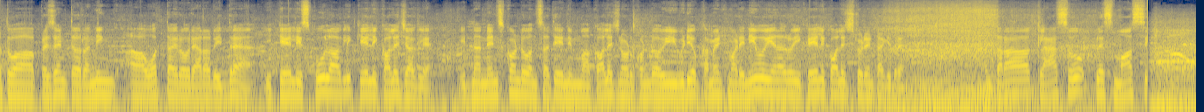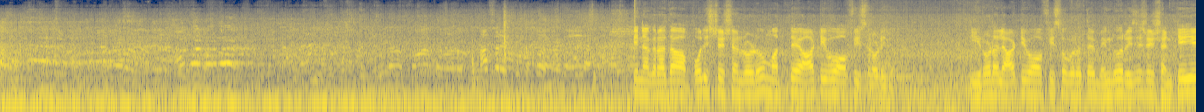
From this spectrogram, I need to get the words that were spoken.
ಅಥವಾ ಪ್ರೆಸೆಂಟ್ ರನ್ನಿಂಗ್ ಓದ್ತಾ ಇರೋರು ಯಾರು ಇದ್ದರೆ ಈ ಕೆ ಎಲ್ ಇ ಸ್ಕೂಲ್ ಆಗಲಿ ಕೆ ಎಲ್ ಇ ಕಾಲೇಜ್ ಆಗಲಿ ಇದನ್ನ ನೆನೆಸ್ಕೊಂಡು ಒಂದು ಸತಿ ನಿಮ್ಮ ಕಾಲೇಜ್ ನೋಡಿಕೊಂಡು ಈ ವಿಡಿಯೋ ಕಮೆಂಟ್ ಮಾಡಿ. ನೀವು ಏನಾದರೂ ಈ K L E college student ಆಗಿದ್ದರೆ ಒಂಥರ ಕ್ಲಾಸು ಪ್ಲಸ್ ಮಾಸ್ ನಗರದ ಪೊಲೀಸ್ ಸ್ಟೇಷನ್ ರೋಡು ಮತ್ತು R T O office road ಇದು. ಈ ರೋಡಲ್ಲಿ ಆರ್ ಟಿ ಒ ಆಫೀಸು ಬರುತ್ತೆ Bengaluru registration K A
